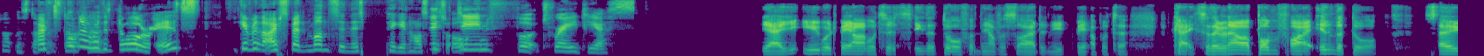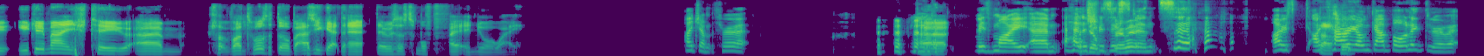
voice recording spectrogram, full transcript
Darkness, I darkness, still know where the door is, given that I've spent months in this pig in hospital. 15 foot radius. Yeah, you, you would be able to see the door from the other side, and you'd be able to. Okay, so there there is now a bonfire in the door. So you do manage to um, sort of run towards the door, but as you get there, there is a small fire in your way. I jump through it Uh, with my um, hellish jump through it. resistance. I was, I That's carry it. on gamboling through it.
